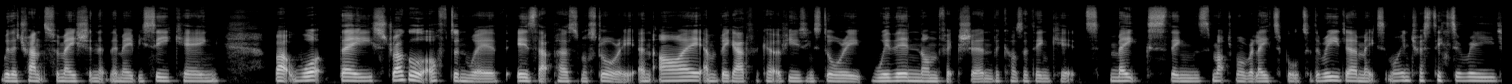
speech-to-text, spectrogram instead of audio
with a transformation that they may be seeking. But what they struggle often with is that personal story. And I am a big advocate of using story within nonfiction because I think it makes things much more relatable to the reader, makes it more interesting to read.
